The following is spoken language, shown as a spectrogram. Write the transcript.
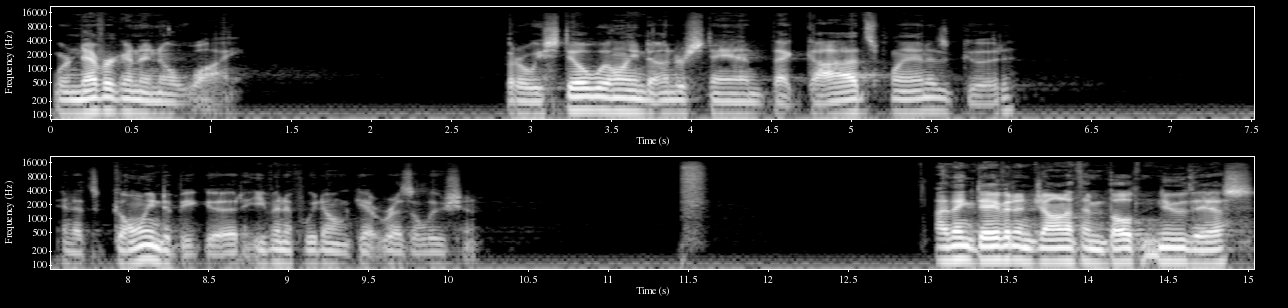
we're never going to know why. But are we still willing to understand that God's plan is good and it's going to be good even if we don't get resolution? I think David and Jonathan both knew this.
